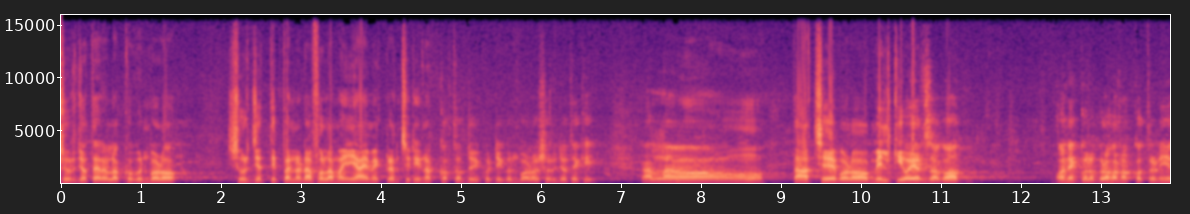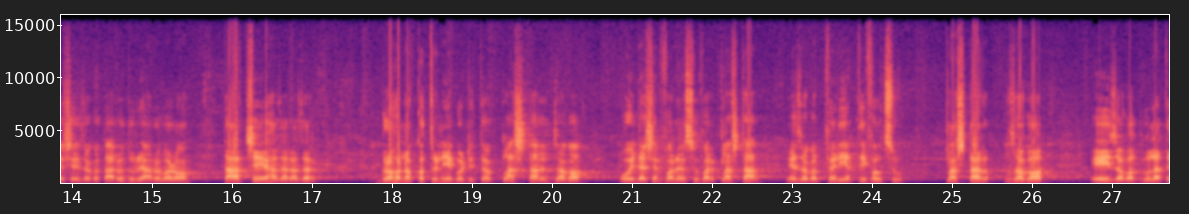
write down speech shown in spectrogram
সূর্য তেরো লক্ষ গুণ বড়। সূর্যের তিপ্পান্নটা ফোলা মাইয়া এমেক্রন চিঠি, নক্ষত্র দুই কোটি গুণ বড় সূর্য থেকে। আল্লাহ, তার চেয়ে বড় মিল্কি ওয়ের জগৎ। অনেকগুলো গ্রহ নক্ষত্র নিয়ে সেই জগৎ আরও দূরে, আরও বড়। তার চেয়ে হাজার হাজার গ্রহ নক্ষত্র নিয়ে গঠিত ক্লাস্টারের জগৎ। ওই দেশের পরে সুপার ক্লাস্টার। এ জগৎ ফেরিয়ে ত্রিফল সু ক্লাস্টার জগৎ। এই জগৎগুলাতে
